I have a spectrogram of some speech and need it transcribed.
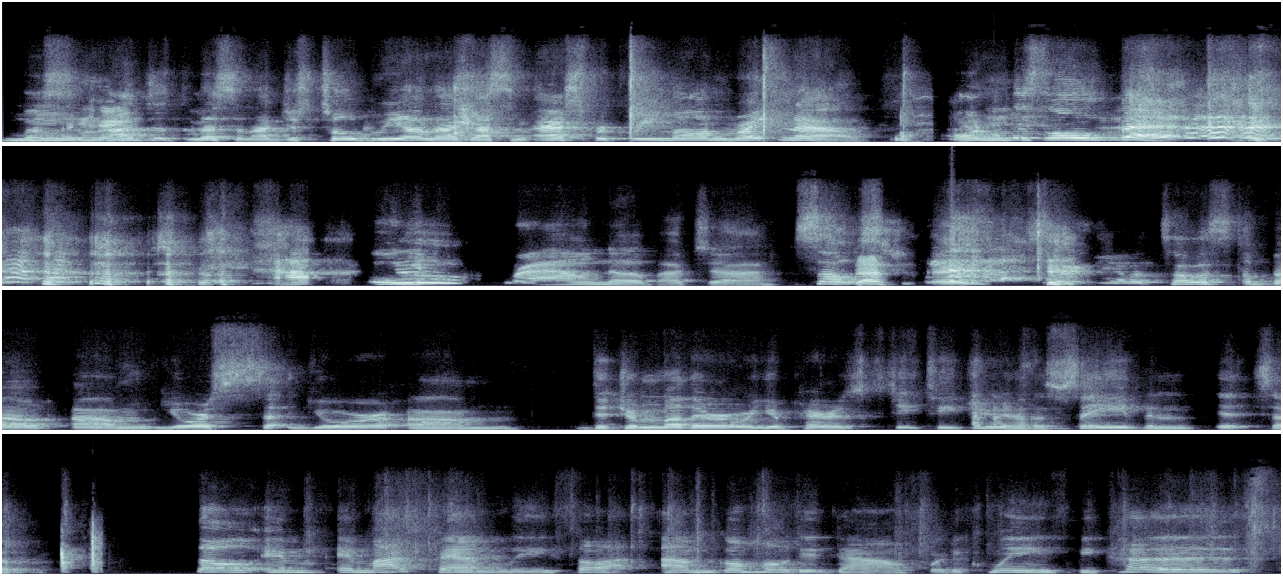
Listen, Okay. I just listen. I just told Brianna I got some aspirin cream on right now on this old back. Yeah, I don't know about y'all. so, That's hey, so Brianna, tell us about um your your um. Did your mother or your parents te- teach you how to save and etc. So in in my family, so I, I'm gonna hold it down for the queens because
